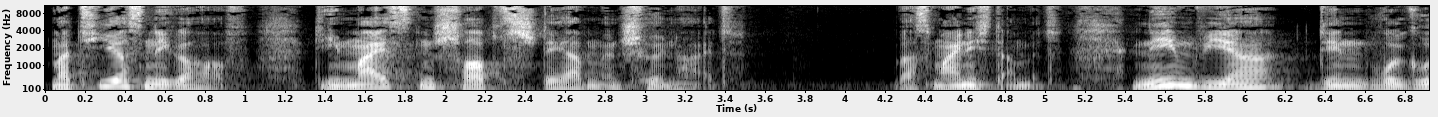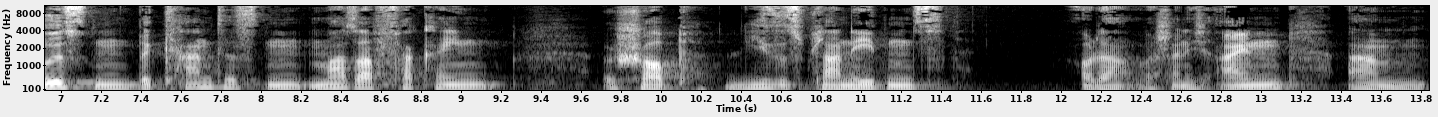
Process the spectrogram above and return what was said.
Matthias Negerhoff. Die meisten Shops sterben in Schönheit. Was meine ich damit? Nehmen wir den wohl größten, bekanntesten Motherfucking Shop dieses Planetens oder wahrscheinlich einen. Ähm,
